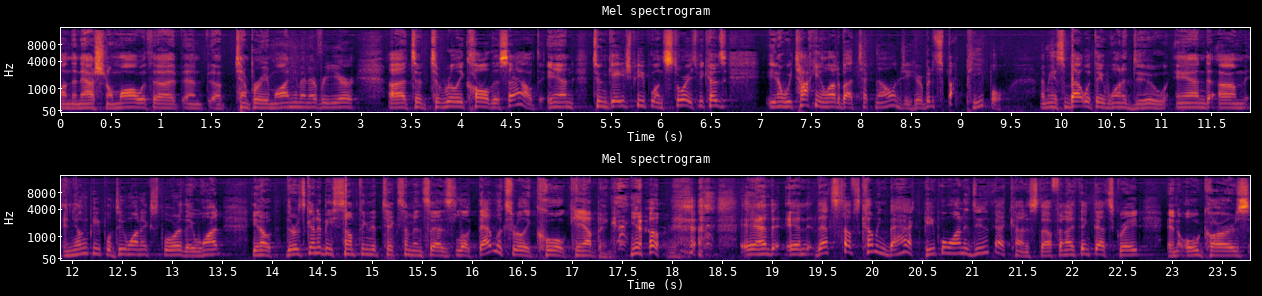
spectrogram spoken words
on the National Mall with a, a temporary monument every year uh, to, to really call this out and to engage people in stories. Because, you know, we're talking a lot about technology here, but it's about people. I mean, it's about what they want to do, and um, and young people do want to explore. They want, you know, there's going to be something that ticks them and says, "Look, that looks really cool camping," you know, yeah. and and that stuff's coming back. People want to do that kind of stuff, and I think that's great. And old cars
